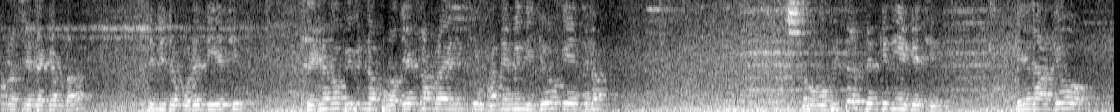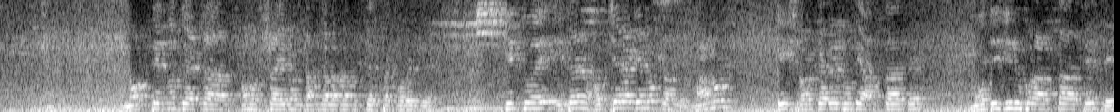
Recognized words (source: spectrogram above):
আমরা সেটাকে আমরা স্থিমিত করে দিয়েছি। সেখানেও বিভিন্ন প্রজেক্ট আমরা এনেছি। ওখানে আমি নিজেও গিয়েছিলাম। এবং অফিসারদেরকে নিয়ে গেছি। এর আগেও নর্থের মধ্যে একটা সমস্যা এরকম দাঙ্গা লাগানোর চেষ্টা করেছে। কিন্তু এটা হচ্ছে না কেন? মানুষ এই সরকারের প্রতি আস্থা আছে। মোদিজির উপর আস্থা আছে যে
